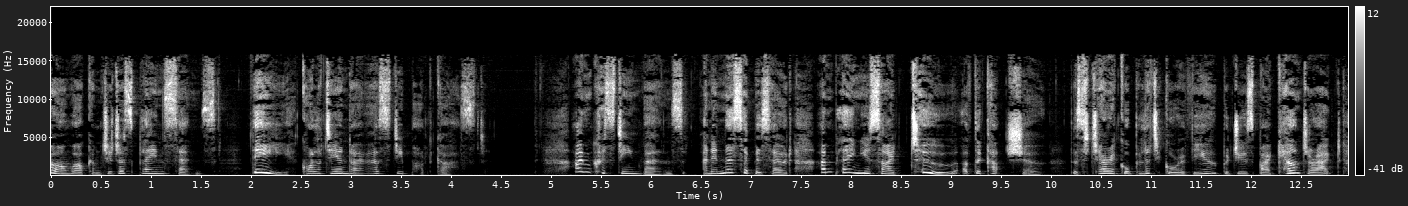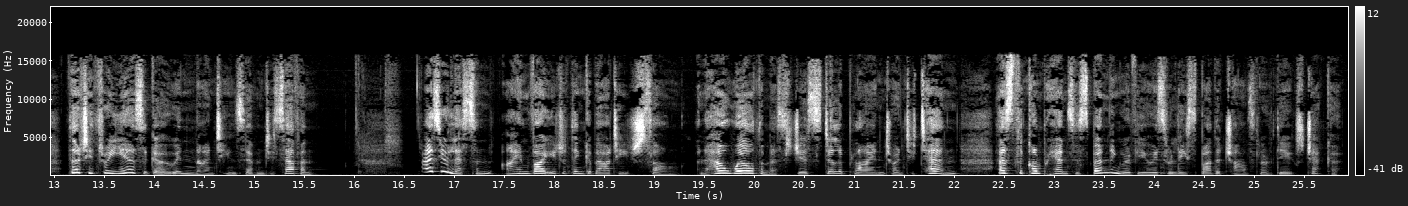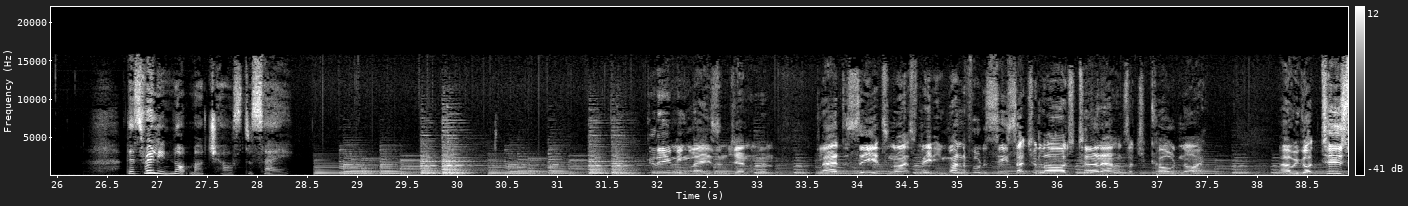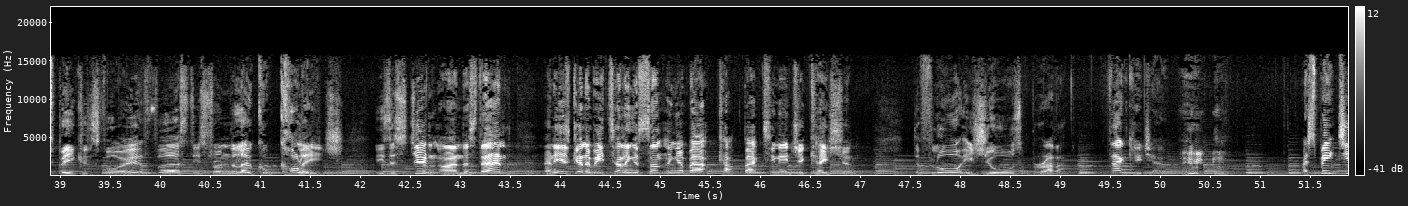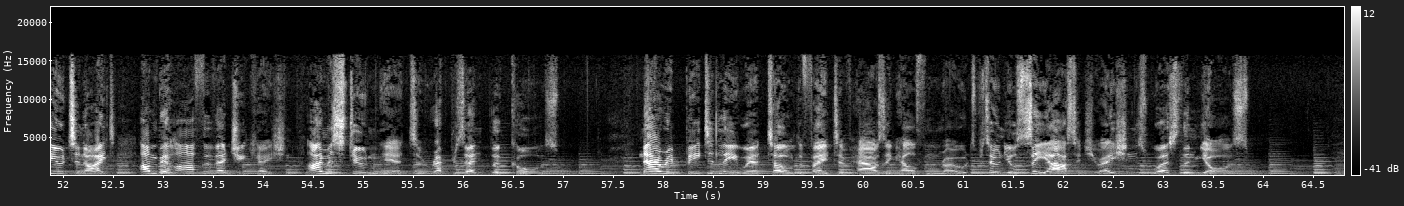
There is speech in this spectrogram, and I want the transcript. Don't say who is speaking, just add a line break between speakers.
Hello and welcome to Just Plain Sense, the Equality and Diversity podcast. I'm Christine Burns, and in this episode, I'm playing you side two of The Cut Show, the satirical political review produced by Counteract 33 years ago in 1977. As you listen, I invite you to think about each song and how well the messages still apply in 2010 as the Comprehensive Spending Review is released by the Chancellor of the Exchequer. There's really not much else to say.
Good evening, ladies and gentlemen. Glad to see you at tonight's meeting. Wonderful to see such a large turnout on such a cold night. Uh, we've got two speakers for you. First is from the local college. He's a student, I understand, and he's going to be telling us something about cutbacks in education. The floor is yours, brother.
Thank you, Joe. I speak to you tonight on behalf of education. I'm a student here to represent the cause. Now, repeatedly, we're told the fate of housing, health, and roads, but soon you'll see our situation's worse than yours.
